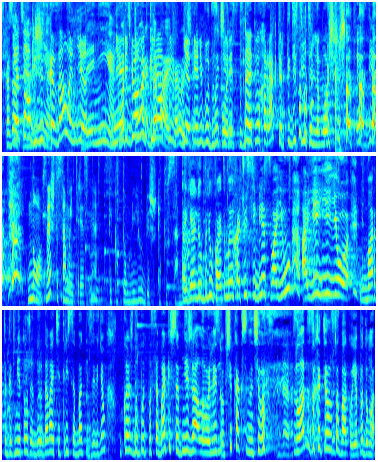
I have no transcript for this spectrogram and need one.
Сказала Я так же нет. сказала нет. Да нет. Мне Вот ребенок спорим? клятвы- Давай, короче. Нет, я не буду Мы спорить. через- Зная твой характер, ты действительно можешь это сделать. Но, знаешь, что самое интересное? Ты потом любишь эту собаку. Да я люблю, поэтому я хочу себе свою, а ей ее. И Марта говорит, мне тоже, я говорю, давайте три собаки заведем, у каждого будет по собаке, чтобы не жаловались. Вообще, как все началось? Ладно, захотела собаку. Я подумала,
